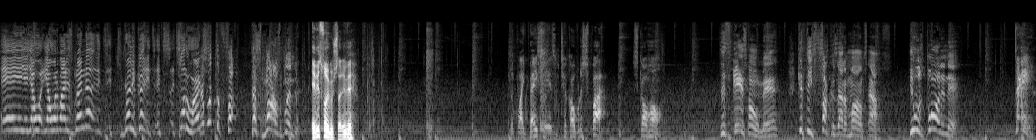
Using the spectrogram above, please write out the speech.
Hey, yeah, yeah, yeah, what, yeah, what about his blender? It's, it's really good. It's, it's, it sort of Man, works. what the fuck? That's Mom's blender. Evi soymuşlar, evi. Look like baseheads and took over the spot. Let's go home. This is home, man. Get these fuckers out of Mom's house. You was born in there. Damn.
